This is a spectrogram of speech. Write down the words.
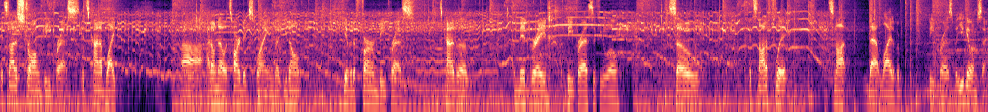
it's not a strong B press. It's kind of like, uh, I don't know, it's hard to explain, but you don't give it a firm B press. It's kind of a, a mid-grade B press, if you will. So it's not a flick. It's not that light of a B press, but you get what I'm saying.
